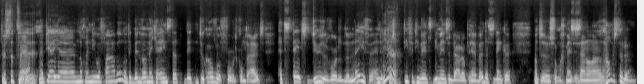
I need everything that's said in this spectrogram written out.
Dus dat, nou ja, uh, heb jij uh, nog een nieuwe fabel? Want ik ben wel met je eens dat dit natuurlijk ook wel voortkomt uit het steeds duurder wordende leven en de ja. perspectieven die, mensen, die mensen daarop hebben. Dat ze denken, want uh, sommige mensen zijn al aan het hamsteren.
